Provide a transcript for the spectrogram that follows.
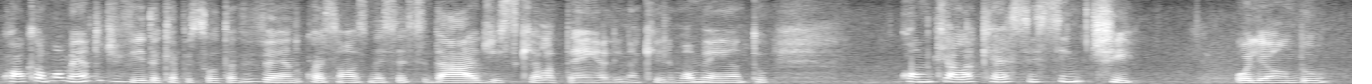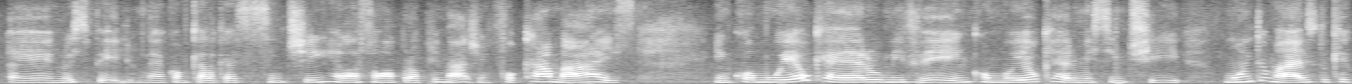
qual que é o momento de vida que a pessoa está vivendo, quais são as necessidades que ela tem ali naquele momento, como que ela quer se sentir olhando é, no espelho, né? Como que ela quer se sentir em relação à própria imagem. Focar mais em como eu quero me ver, em como eu quero me sentir, muito mais do que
